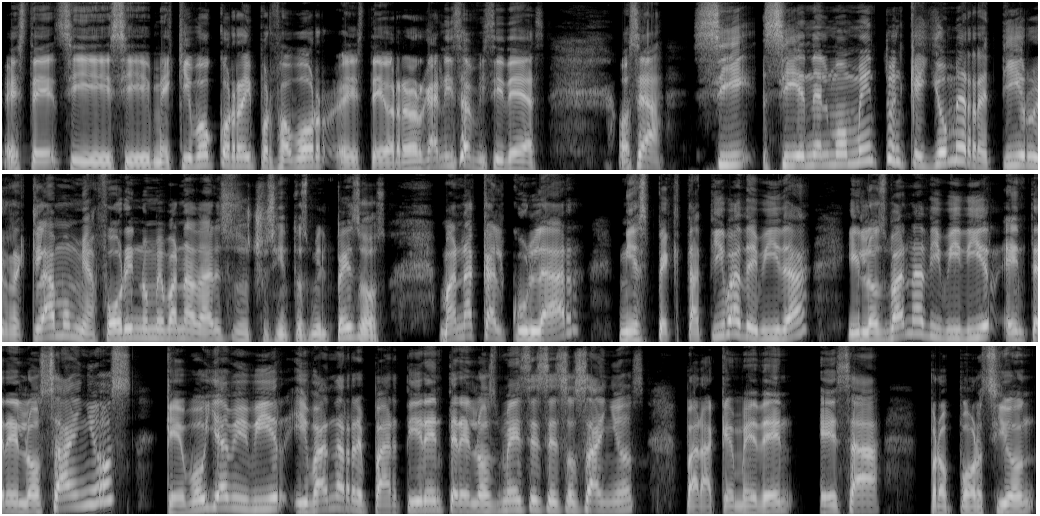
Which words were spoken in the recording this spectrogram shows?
Este, si, si me equivoco, Rey, por favor, este, reorganiza mis ideas. O sea, si, si en el momento en que yo me retiro y reclamo mi afore, no me van a dar esos 800 mil pesos. Van a calcular mi expectativa de vida y los van a dividir entre los años que voy a vivir y van a repartir entre los meses esos años para que me den esa proporción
